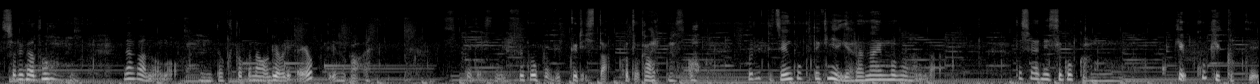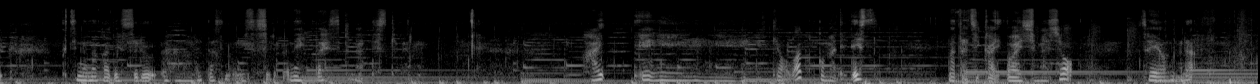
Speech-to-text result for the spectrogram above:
それがどうも長野の、えー、独特なお料理だよっていうのが知ってですねすごくびっくりしたことがあります。あこれって全国的にはやらないものなんだ。私はねすごくあのコキコキコキ口の中でするあのレタスのお味噌汁がね大好きなんですけれども。はい、えー、今日はここまでです。また次回お会いしましょう。さようなら。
